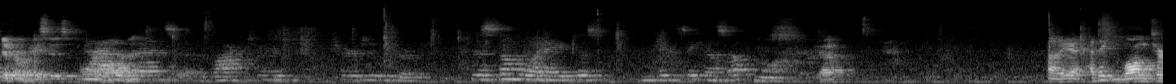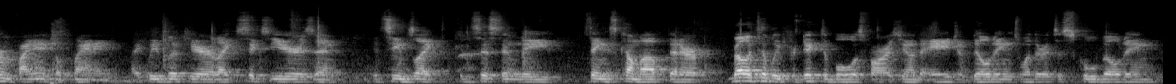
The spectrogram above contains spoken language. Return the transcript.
Different races, more involvement. The block church, churches, or just some way, just mixing us up more. Okay. Uh, yeah, I think long-term financial planning, like we've lived here like six years and it seems like consistently things come up that are relatively predictable as far as, you know, the age of buildings, whether it's a school building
